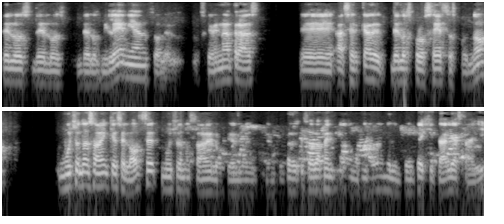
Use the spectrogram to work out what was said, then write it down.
de los, de los, de los millennials o de los que vienen atrás eh, acerca de, de, los procesos, pues, ¿no? Muchos no saben qué es el offset, muchos no saben lo que es el, solamente hablan del imprenta digital y hasta ahí.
